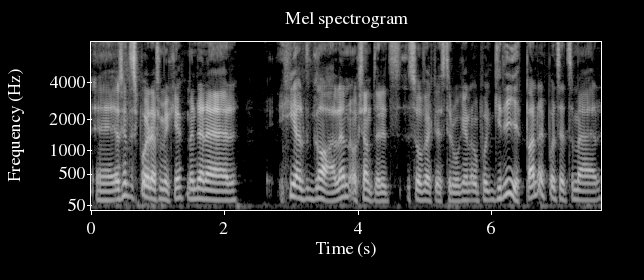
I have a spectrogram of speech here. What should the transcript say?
Eh, jag ska inte spoila för mycket, men den är helt galen och samtidigt så verklighetstrogen och på gripande på ett sätt som är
